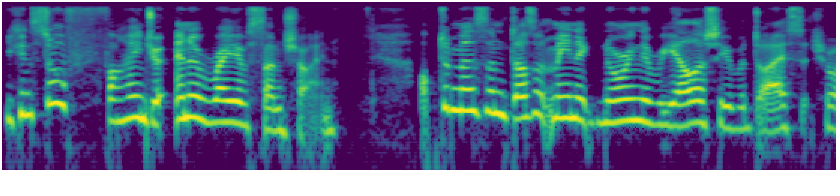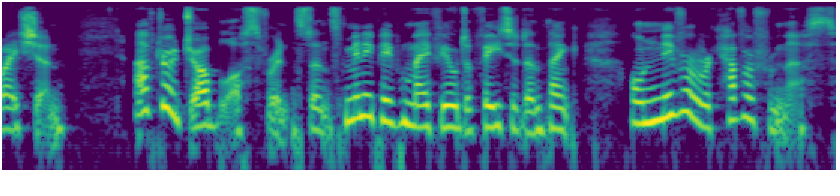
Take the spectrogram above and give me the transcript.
you can still find your inner ray of sunshine. Optimism doesn't mean ignoring the reality of a dire situation. After a job loss, for instance, many people may feel defeated and think, I'll never recover from this.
